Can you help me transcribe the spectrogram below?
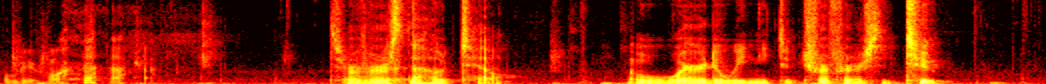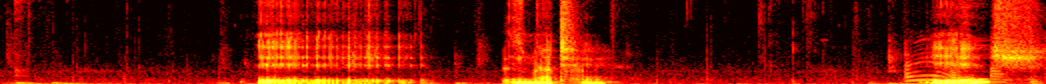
One be one. Traverse the hotel. Where do we need to traverse it to? Uh, This way. not here. Yeah. Ish.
